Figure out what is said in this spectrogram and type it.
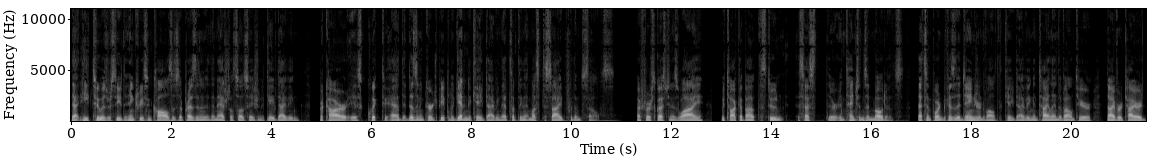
that he too has received an increase in calls as the president of the National Association of Cave Diving. Ricard is quick to add that doesn't encourage people to get into cave diving. That's something that must decide for themselves. Our first question is why. We talk about the student assess their intentions and motives. That's important because of the danger involved with cave diving. In Thailand, the volunteer diver, retired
